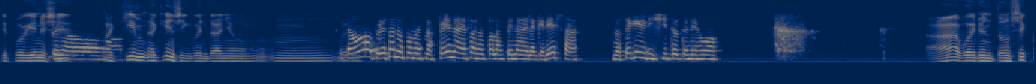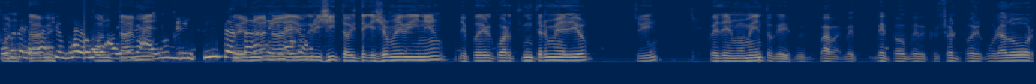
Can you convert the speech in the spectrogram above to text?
Después viene ese... ¿A quién, ¿A quién 50 años? Mm, no, pero esas no son nuestras penas, esas no son las penas de la querella. No sé qué grillito tenés vos. Ah, bueno, entonces contame, contame. pues no, no, hay un grillito, viste que yo me vine después del cuarto intermedio, ¿sí? Fue del momento que me, cruzó el procurador,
